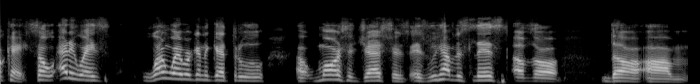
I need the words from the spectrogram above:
okay. So anyways, one way we're going to get through uh, more suggestions is we have this list of the the um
